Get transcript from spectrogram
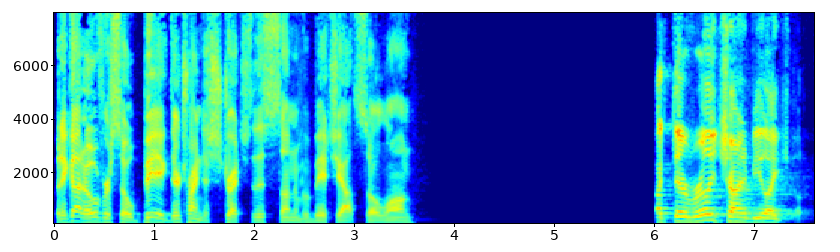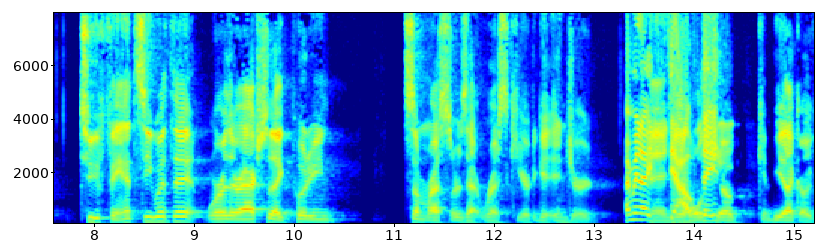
But it got over so big, they're trying to stretch this son of a bitch out so long. like they're really trying to be like too fancy with it, where they're actually like putting some wrestlers at risk here to get injured, I mean, I and your doubt whole they. show can be like a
